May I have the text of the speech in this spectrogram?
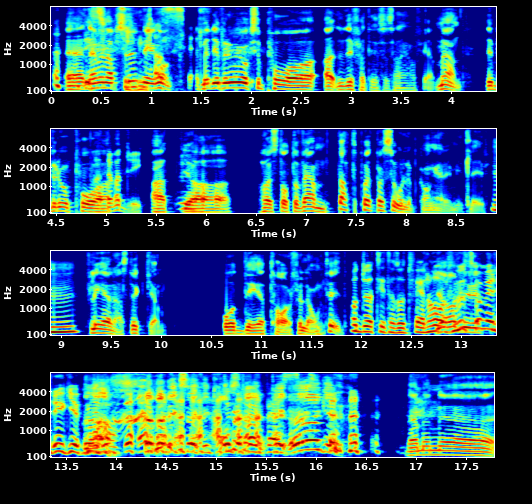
eh, nej men absolut nedgång. Men det beror ju också på, det är för att det är så sällan jag har fel, men det beror på Ja, det att jag har stått och väntat på ett par soluppgångar i mitt liv. Mm. Flera stycken. Och det tar för lång tid. Och du har tittat åt fel håll, Ja, men- du står med ryggen Ja, exakt, det kommer här till höger. Nej men, eh,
